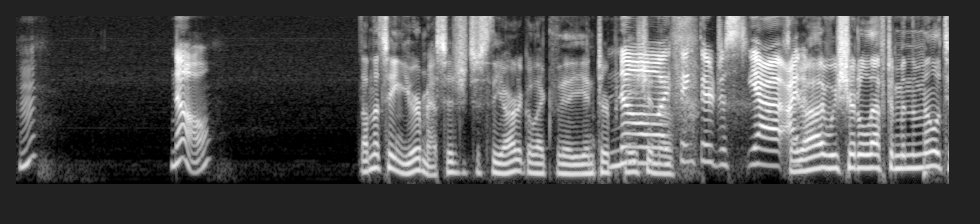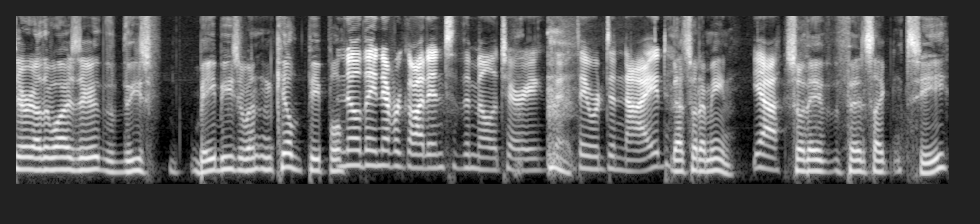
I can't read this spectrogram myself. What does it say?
Hmm? no, I'm not saying your message; just the article, like the interpretation. no. I of, think they're just yeah. I like, "Oh, we should have left them in the military. Otherwise, they, these babies went and killed people. no, they never got into the military. they, they were denied. That's what I mean. Yeah, So they, it's like, see,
